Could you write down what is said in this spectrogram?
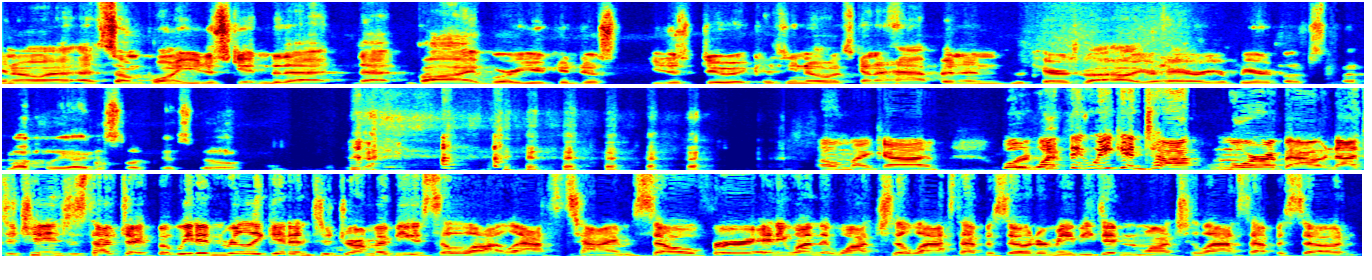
you know, at, at some point, you just get into that that vibe where you can just you just do it because you know it's going to happen, and who cares about how your hair or your beard looks. But luckily, I just look good still. Oh my God. Well, one thing we can talk more about, not to change the subject, but we didn't really get into drum abuse a lot last time. So, for anyone that watched the last episode or maybe didn't watch the last episode,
